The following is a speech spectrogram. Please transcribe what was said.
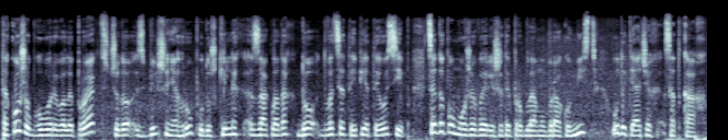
Також обговорювали проект щодо збільшення груп у дошкільних закладах до 25 осіб. Це допоможе вирішити проблему браку місць у дитячих садках.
